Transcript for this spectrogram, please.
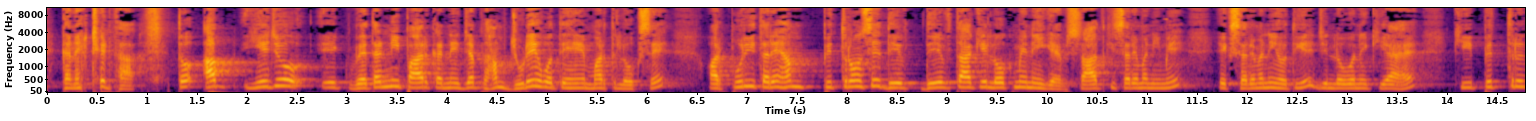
कनेक्टेड था। तो अब ये जो एक वैतरणी पार करने, जब हम जुड़े होते हैं मर्त लोक से और पूरी तरह हम पितरों से देव, देवता के लोक में नहीं गए। श्राद्ध की सेरेमनी में एक सेरेमनी होती है, जिन लोगों ने किया है कि पितृ,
